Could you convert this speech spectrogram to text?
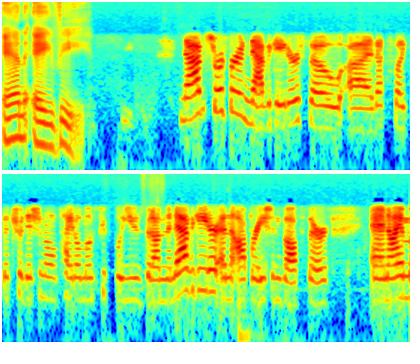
N A V. NAV's short for navigator, so that's like the traditional title most people use. But I'm the navigator and the operations officer and I'm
